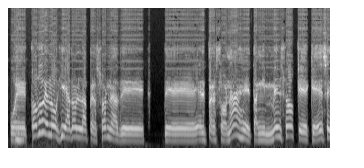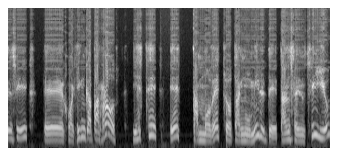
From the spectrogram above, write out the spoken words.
pues mm. todos elogiaron la persona de, el personaje tan inmenso que, que es en sí Joaquín Caparrós. Y este es tan modesto, tan humilde, tan sencillo,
